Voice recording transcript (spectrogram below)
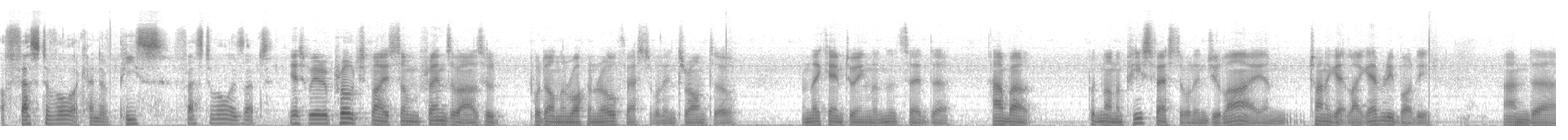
a festival, a kind of peace festival. Is that? Yes, we were approached by some friends of ours who'd put on the Rock and Roll Festival in Toronto, and they came to England and said, uh, "How about putting on a peace festival in July and trying to get like everybody, and uh,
